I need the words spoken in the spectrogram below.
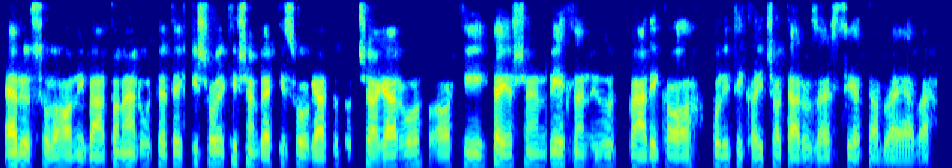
Erről szól a Hannibal tanár úr, tehát egy kis, kisember kiszolgáltatottságáról, aki teljesen vétlenül válik a politikai csatározás céltáblájába.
